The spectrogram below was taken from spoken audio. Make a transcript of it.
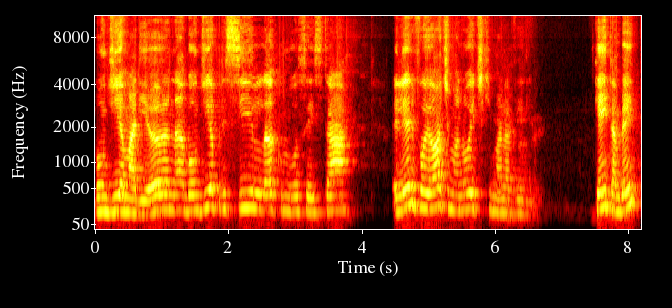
Bom dia, Mariana. Bom dia, Priscila. Como você está? Eliane, foi ótima noite, que maravilha. Quem também?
